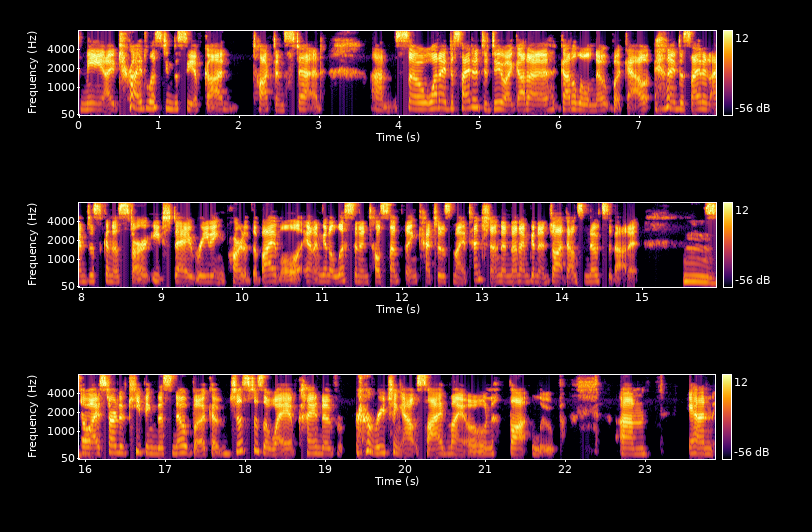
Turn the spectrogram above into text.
to me, I tried listening to see if God talked instead? Um, so what I decided to do, I got a got a little notebook out, and I decided I'm just going to start each day reading part of the Bible, and I'm going to listen until something catches my attention, and then I'm going to jot down some notes about it. Mm. So I started keeping this notebook of just as a way of kind of reaching outside my own thought loop, um, and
